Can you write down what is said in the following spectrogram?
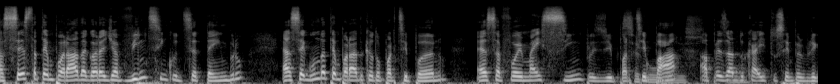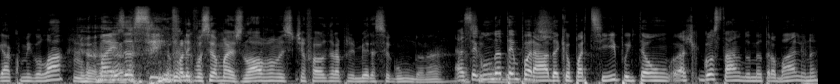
a sexta temporada, agora é dia 25 de setembro. É a segunda temporada que eu tô participando. Essa foi mais simples de participar. Segunda, isso. apesar do Caíto sempre brigar comigo lá. Mas assim. Eu falei que você é mais nova, mas você tinha falado que era a primeira e a segunda, né? É a segunda temporada que eu participo, então eu acho que gostaram do meu trabalho, né?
